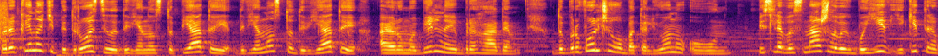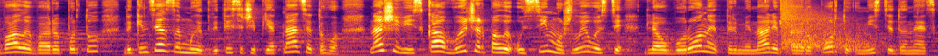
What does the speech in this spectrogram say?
перекинуті підрозділи 95-ї, 99-ї аеромобільної бригади, добровольчого батальйону ОУН. Після виснажливих боїв, які тривали в аеропорту до кінця зими 2015-го, наші війська вичерпали усі можливості для оборони терміналів аеропорту у місті Донецьк.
